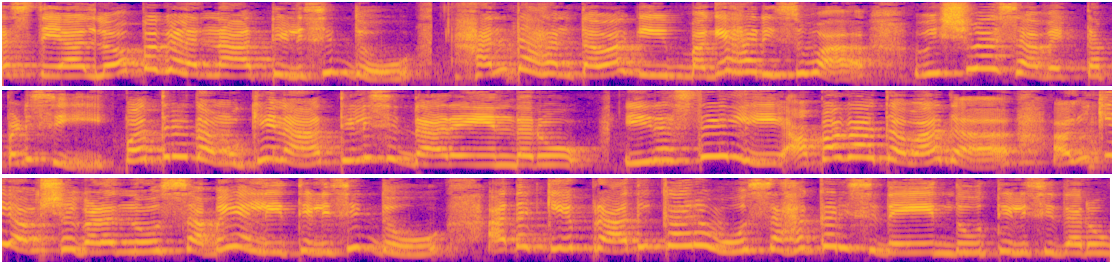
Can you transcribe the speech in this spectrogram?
ರಸ್ತೆಯ ಲೋಪಗಳನ್ನ ತಿಳಿಸಿದ್ದು ಹಂತ ಹಂತವಾಗಿ ಬಗೆಹರಿಸುವ ವಿಶ್ವಾಸ ವ್ಯಕ್ತಪಡಿಸಿ ಪತ್ರದ ಮುಖೇನ ತಿಳಿಸಿದ್ದಾರೆ ಎಂದರು. ಈ ರಸ್ತೆಯಲ್ಲಿ ಅಪಘಾತವಾದ ಅಂಕಿಅಂಶಗಳನ್ನು ಸಭೆಯಲ್ಲಿ ತಿಳಿಸಿದ್ದು, ಅದಕ್ಕೆ ಪ್ರಾಧಿಕಾರವು ಸಹಕರಿಸಿದೆ ಎಂದು ತಿಳಿಸಿದರು.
